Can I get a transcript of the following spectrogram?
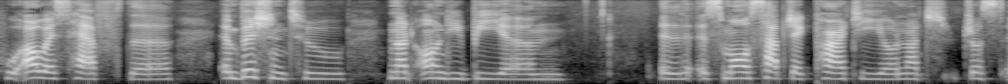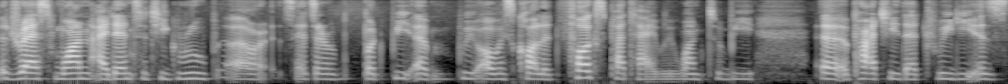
who always have the ambition to not only be um, a, a, small subject party or not just address one identity group or etc. But we um, we always call it Volkspartei. We want to be a, a party that really is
